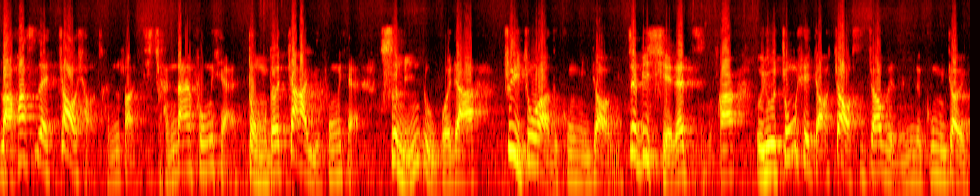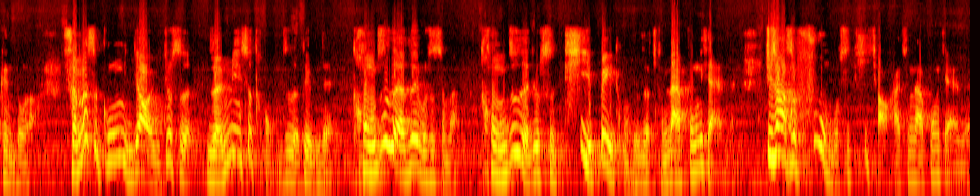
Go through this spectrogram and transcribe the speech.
哪怕是在较小程度上承担风险、懂得驾驭风险，是民主国家最重要的公民教育。这比写在纸上由中学教教师教给人民的公民教育更重要。什么是公民教育？就是人民是统治的，对不对？统治者任务是什么？统治者就是替被统治者承担风险的，就像是父母是替小孩承担风险的。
